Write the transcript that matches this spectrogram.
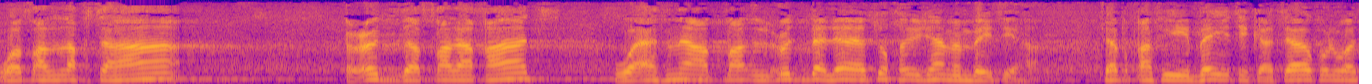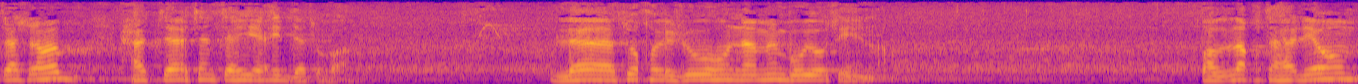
وطلقتها عدة طلقات وأثناء العدة لا تخرجها من بيتها. تبقى في بيتك تأكل وتشرب حتى تنتهي عدتها. لا تخرجوهن من بيوتهن. طلقتها اليوم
